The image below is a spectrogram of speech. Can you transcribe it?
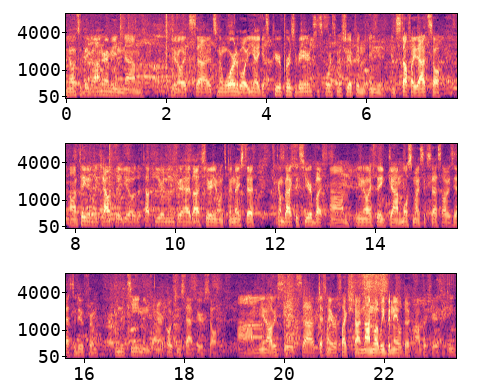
You know, it's a big honor. I mean, um, you know, it's uh, it's an award about, you know, I guess pure perseverance and sportsmanship and, and, and stuff like that. So um, taking into account the, you know, the tough year and the injury I had last year, you know, it's been nice to, to come back this year. But, um, you know, I think um, most of my success obviously has to do from, from the team and, and our coaching staff here. So, um, you know, obviously it's uh, definitely a reflection on, on what we've been able to accomplish here as a team.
